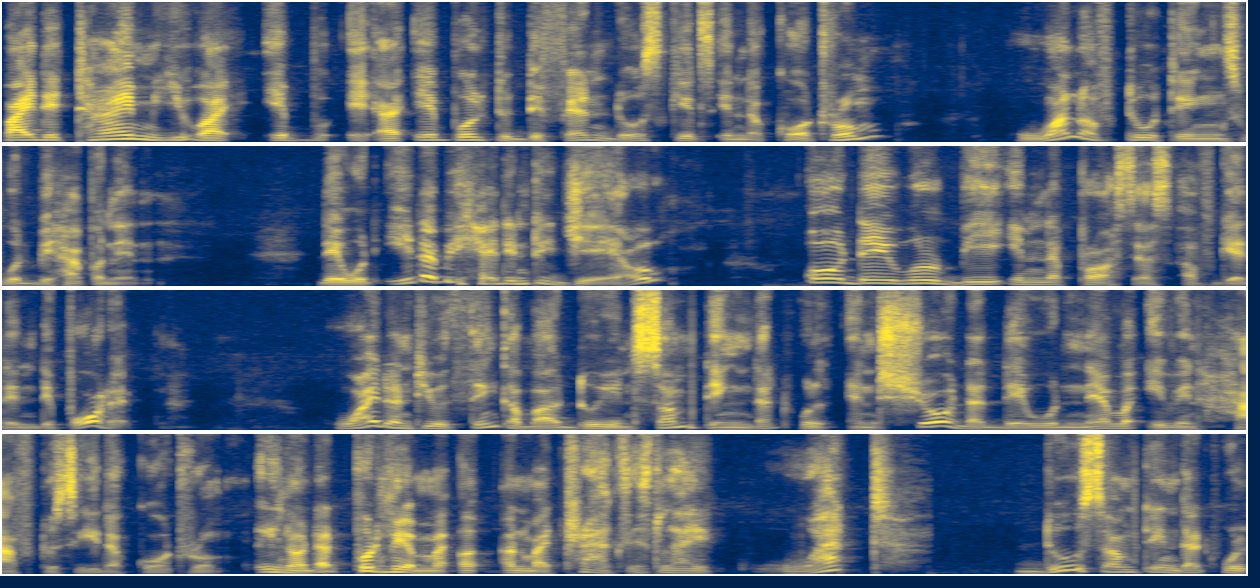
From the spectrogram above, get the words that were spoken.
By the time you are able, are able to defend those kids in the courtroom, one of two things would be happening. They would either be heading to jail or they will be in the process of getting deported. Why don't you think about doing something that will ensure that they would never even have to see the courtroom? You know, that put me on my, on my tracks. It's like, what? Do something that will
